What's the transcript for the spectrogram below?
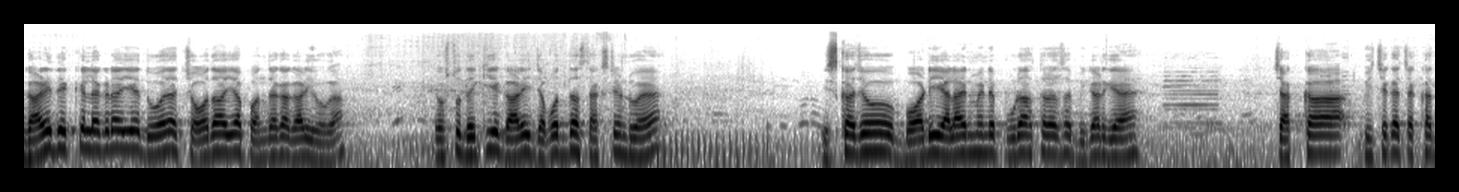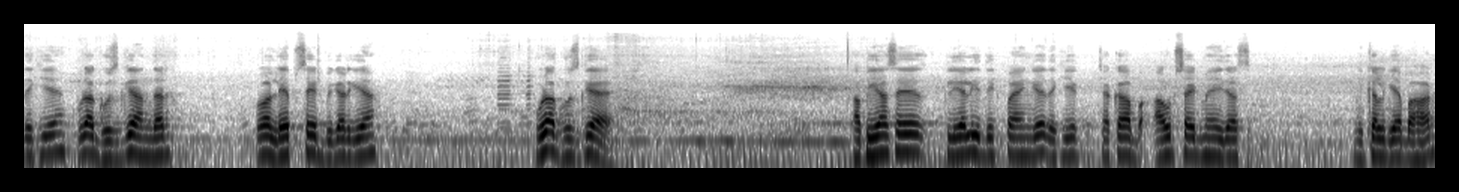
गाड़ी देख के लग रहा है ये 2014 या 15 का गाड़ी होगा। दोस्तों, देखिए, गाड़ी ज़बरदस्त एक्सीडेंट हुआ है। इसका जो बॉडी अलाइनमेंट है, पूरा तरह से बिगड़ गया है। चक्का, पीछे का चक्का देखिए, पूरा घुस गया अंदर। पूरा लेफ़्ट साइड बिगड़ गया। पूरा घुस गया है। अब यहाँ से क्लियरली दिख पाएँगे। देखिए, चक्का आउटसाइड में इधर निकल गया बाहर।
